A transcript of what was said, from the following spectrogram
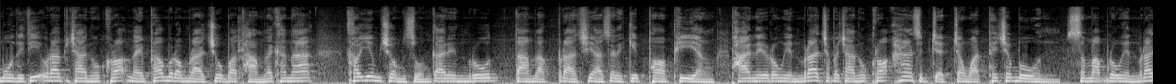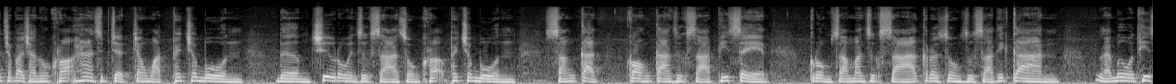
มูลนิธิราชประชานุเคราะห์ในพระบรมราชูปถัมภ์และคณะ เข้าเยี่ยมชมศูนย์การเรียนรู้ตามหลักปรัชญาเศรษฐกิจพอเพียง ภายในโรงเรียนราชประชานุเคราะห์ 57 จังหวัดเพชรบูรณ์สำหรับโรงเรียนราชประชานุเคราะห์ 57 จังหวัดเพชรบูรณ์เดิมชื่อโรงเรียนศึกษาสงเคราะห์เพชรบูรณ์สังกัดกองการศึกษาพิเศษ กรมสามัญศึกษากระทรวงศึกษาธิการ และเมื่อวันที่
